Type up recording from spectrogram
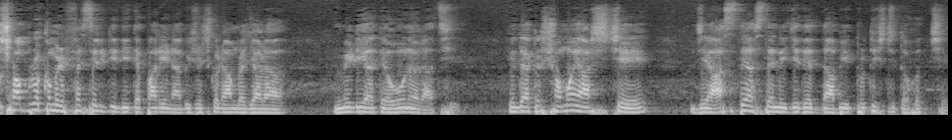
সব রকমের ফ্যাসিলিটি দিতে পারি না, বিশেষ করে আমরা যারা মিডিয়াতে ওনার আছি। কিন্তু একটা সময় আসছে যে আস্তে আস্তে নিজেদের দাবি প্রতিষ্ঠিত হচ্ছে।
